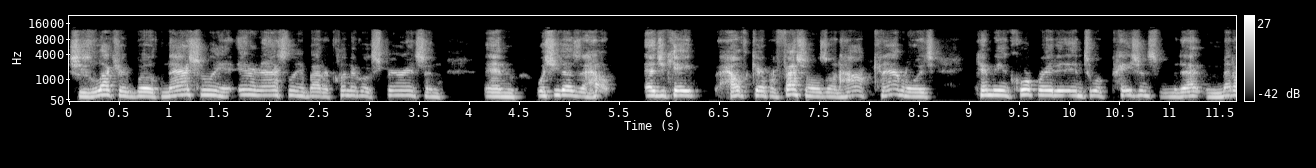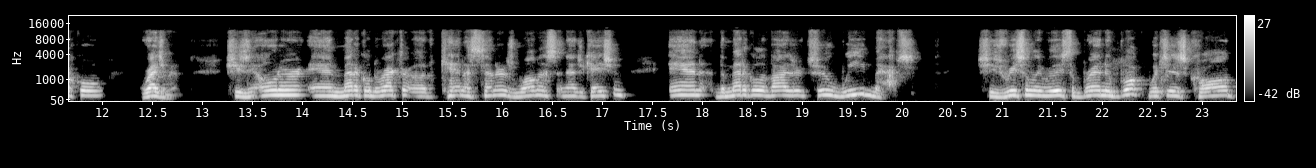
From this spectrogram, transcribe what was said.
She's lectured both nationally and internationally about her clinical experience and, and what she does to help educate healthcare professionals on how cannabinoids can be incorporated into a patient's medical regimen. She's the owner and medical director of Canna Centers Wellness and Education and the medical advisor to Weedmaps. She's recently released a brand new book, which is called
